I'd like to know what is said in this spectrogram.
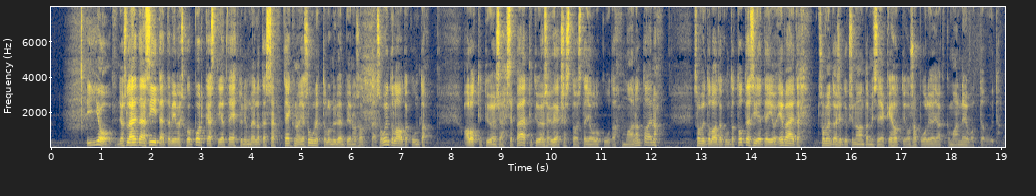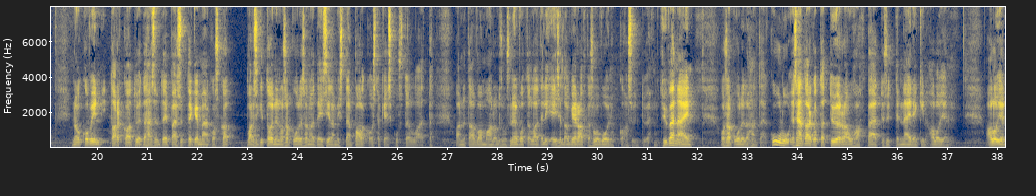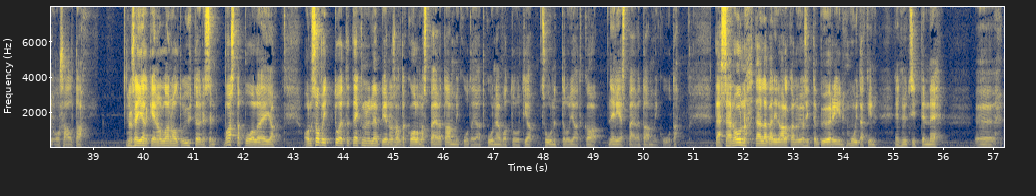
Joo, jos lähdetään siitä, että viimeksi kun on podcastia tehty, niin meillä tässä tekno- ja suunnittelun ylempien osalta tämä sovintolautakunta aloitti työnsä, se päätti työnsä 19. joulukuuta maanantaina. Sovintolautakunta totesi, että ei ole eväitä sovintoesityksen antamiseen ja kehotti osapuolia jatkamaan neuvotteluita. No kovin tarkkaa työtähän se nyt ei päässyt tekemään, koska varsinkin toinen osapuoli sanoi, että ei siellä mistään palkoista keskustella, että annetaan vaan mahdollisuus neuvotella, eli ei sieltä oikein ratkaisua voinutkaan syntyä. Mutta hyvä näin, osapuolillahan tämä kuuluu, ja sehän tarkoittaa, että työrauha päättyi sitten näidenkin alojen, alojen osalta. No sen jälkeen ollaan oltu yhteydessä vastapuoleen, ja on sovittu, että teknon ylempien osalta kolmas päivä tammikuuta jatkuu neuvottelut ja suunnittelu jatkaa neljäs päivä tammikuuta. Tässähän on tällä välin alkanut jo sitten pyöriin muitakin, että nyt sitten ne,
